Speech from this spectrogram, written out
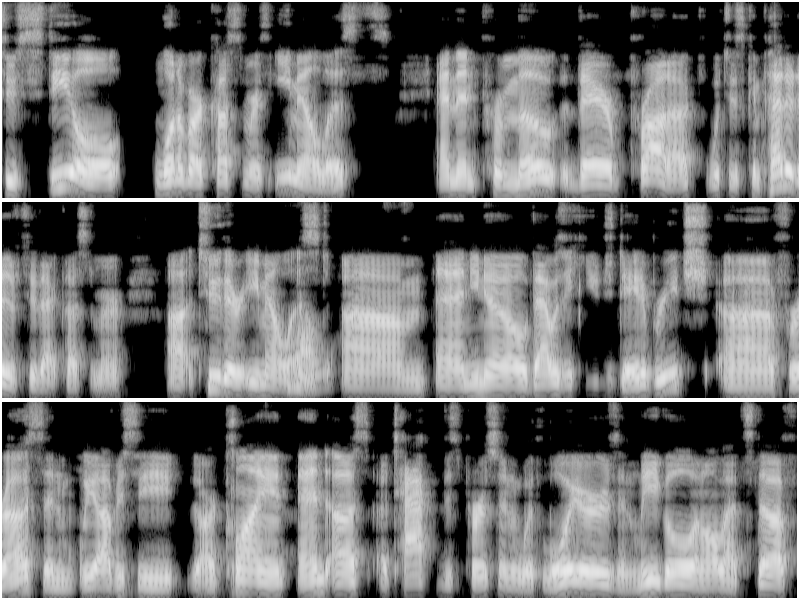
to steal one of our customers' email lists and then promote their product, which is competitive to that customer, uh, to their email list. Wow. Um, and, you know, that was a huge data breach uh, for us. And we obviously, our client and us attacked this person with lawyers and legal and all that stuff.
